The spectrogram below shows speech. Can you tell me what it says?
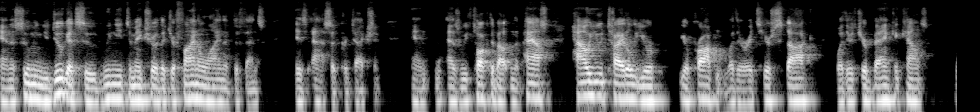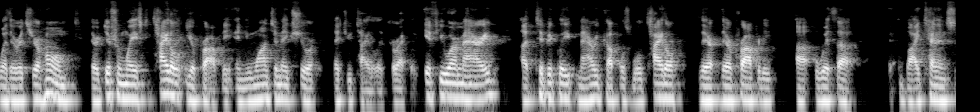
and assuming you do get sued, we need to make sure that your final line of defense is asset protection. And as we've talked about in the past, how you title your, your property, whether it's your stock, whether it's your bank accounts, whether it's your home, there are different ways to title your property and you want to make sure that you title it correctly. If you are married, uh, typically married couples will title their, their property uh, with uh, by tenants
